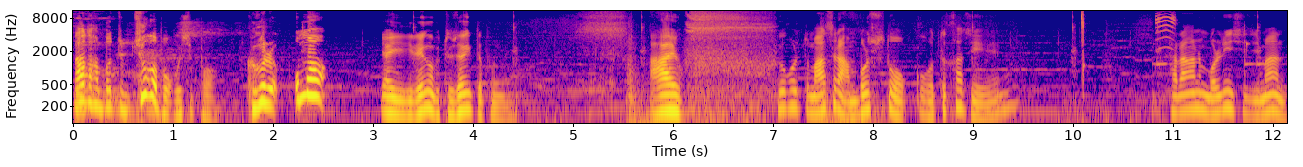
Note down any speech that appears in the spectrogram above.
나도 한번 좀 죽어보고 싶어. 그거를 어머 야이 랭업이 두 장이 떠보네. 아이고 이걸 또 맛을 안 볼 수도 없고 어떡하지? 사랑하는 멀린 씨지만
